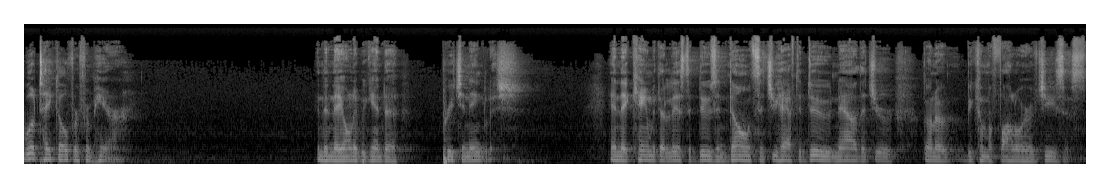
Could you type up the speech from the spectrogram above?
We'll take over from here. And then they only began to preach in English. And they came with their list of do's and don'ts that you have to do now that you're going to become a follower of Jesus.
